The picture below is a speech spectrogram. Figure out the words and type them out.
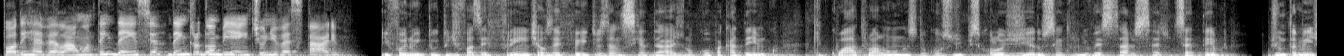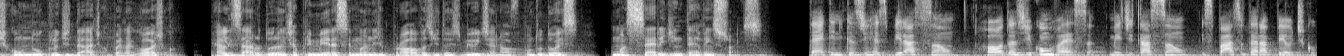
podem revelar uma tendência dentro do ambiente universitário. E foi no intuito de fazer frente aos efeitos da ansiedade no corpo acadêmico que quatro alunas do curso de Psicologia do Centro Universitário 7 de Setembro, juntamente com o Núcleo Didático-Pedagógico, realizaram durante a primeira semana de provas de 2019.2 uma série de intervenções. Técnicas de respiração, rodas de conversa, meditação, espaço terapêutico,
